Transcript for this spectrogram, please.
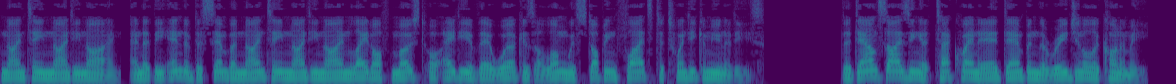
1999, and at the end of December 1999 laid off most or 80 of their workers along with stopping flights to 20 communities. The downsizing at Taquan Air dampened the regional economy.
